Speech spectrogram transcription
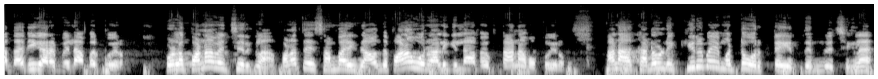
அந்த அதிகாரம் இல்லாமல் போயிடும் ஒருவேளை பணம் வச்சிருக்கலாம். பணத்தை சம்பாதிக்கலாம். அந்த பணம் ஒரு நாளைக்கு இல்லாம காணாம போயிடும் ஆனா கடவுளுடைய கிருபை மட்டும் ஒரு கிட்ட வச்சுங்களேன்.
